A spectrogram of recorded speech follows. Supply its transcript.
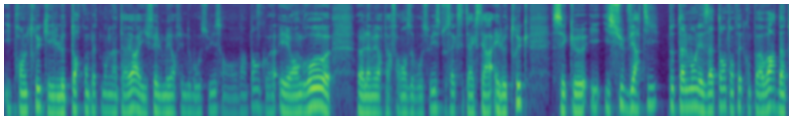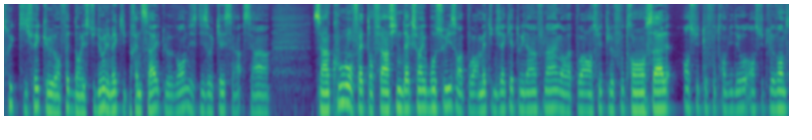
il prend le truc et il le tord complètement de l'intérieur et il fait le meilleur film de Bruce Willis en 20 ans, quoi. Et en gros, euh, la meilleure performance de Bruce Willis, tout ça, etc., etc. Et le truc, c'est que il, subvertit totalement les attentes, en fait, qu'on peut avoir d'un truc qui fait que, en fait, dans les studios, les mecs, ils prennent ça, ils te le vendent, ils se disent, ok, c'est un, c'est un, coup, en fait, on fait un film d'action avec Bruce Willis, on va pouvoir mettre une jaquette où il a un flingue, on va pouvoir ensuite le foutre en salle, ensuite le foutre en vidéo, ensuite le vendre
